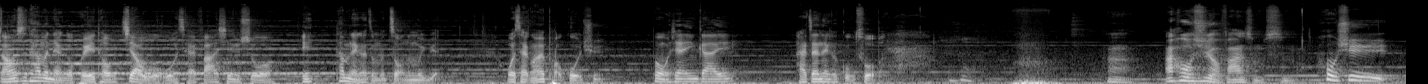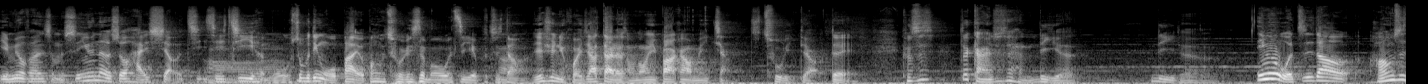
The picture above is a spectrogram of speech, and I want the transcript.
然后是他们两个回头叫我，我才发现说，诶，他们两个怎么走那么远？我才赶快跑过去，不然我现在应该还在那个古厝吧。嗯，那、后续有发生什么事吗？后续也没有发生什么事，因为那个时候还小，记其实记忆很模糊，说不定我爸有帮我处理什么，我自己也不知道。啊也许你回家带了什么东西，爸刚好没讲，处理掉了。对，可是这感觉就是很厉的、厉的因为我知道，好像是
